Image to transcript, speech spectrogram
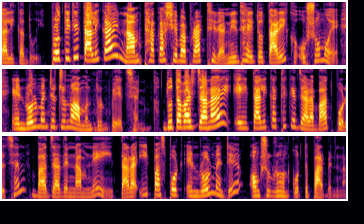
তালিকা দুই। প্রতিটি তালিকায় নাম থাকা সেবা প্রার্থীরা নির্ধারিত তারিখ ও সময়ে এনরোলমেন্টের জন্য আমন্ত্রণ পেয়েছেন। দূতাবাস জানায়, এই তালিকা থেকে যারা বাদ পড়েছেন বা যাদের নাম নেই, তারা ই পাসপোর্ট এনরোলমেন্টে অংশগ্রহণ করতে পারবেন না।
